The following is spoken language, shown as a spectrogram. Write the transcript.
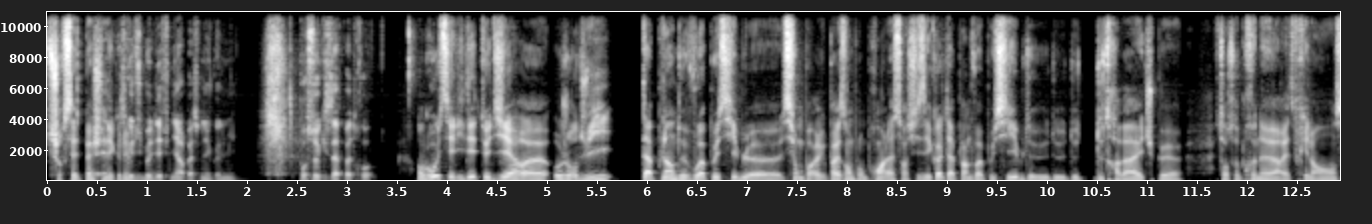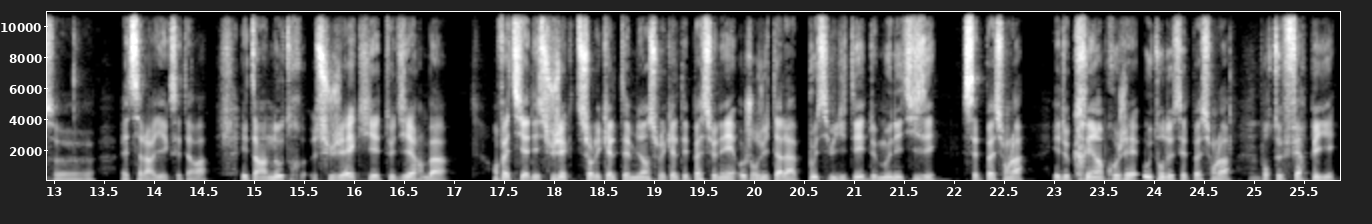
sur cette passion Est-ce que tu peux définir passion économie Pour ceux qui savent pas trop. En gros, c'est l'idée de te dire aujourd'hui, tu as plein de voies possibles. Euh, si on par, exemple on prend à la sortie des écoles, tu as plein de voies possibles de, de, de- de travail. Tu peux être entrepreneur, être freelance, euh, être salarié, etc. Et tu as un autre sujet qui est de te dire bah en fait, s'il y a des sujets sur lesquels tu aimes bien, sur lesquels tu es passionné, aujourd'hui, tu as la possibilité de monétiser cette passion-là et de créer un projet autour de cette passion-là Mhm. pour te faire payer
